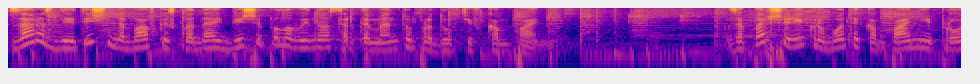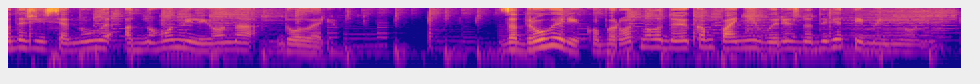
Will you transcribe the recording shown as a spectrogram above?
Зараз дієтичні добавки складають більше половини асортименту продуктів компанії. За перший рік роботи компанії продажі сягнули 1 мільйона доларів. За другий рік оборот молодої компанії виріс до 9 мільйонів.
